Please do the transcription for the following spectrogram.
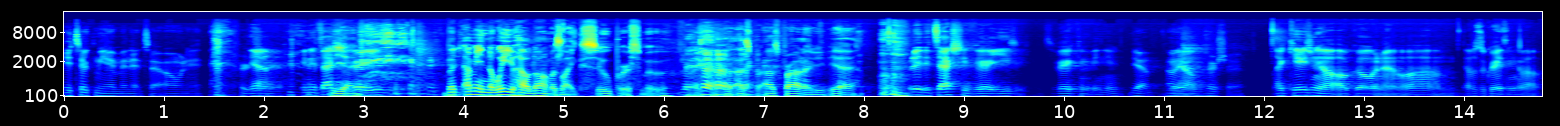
It took me a minute to own it. For Yeah, sure. and it's actually Yeah. very easy. But I mean, the way you held on was like super smooth. Like, I, I was, I was proud of you. Yeah. but it, it's actually very easy. It's very convenient. Yeah. Oh You yeah, know. for sure. Occasionally, I'll, I'll go and I'll, um, that was the great thing about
